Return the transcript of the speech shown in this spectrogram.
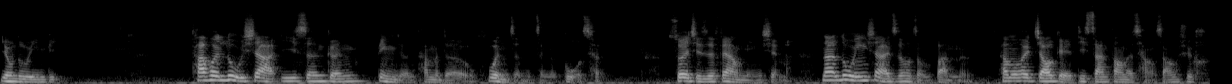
用录音笔。他会录下医生跟病人他们的问诊的整个过程，所以其实非常明显嘛。那录音下来之后怎么办呢？他们会交给第三方的厂商去合，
